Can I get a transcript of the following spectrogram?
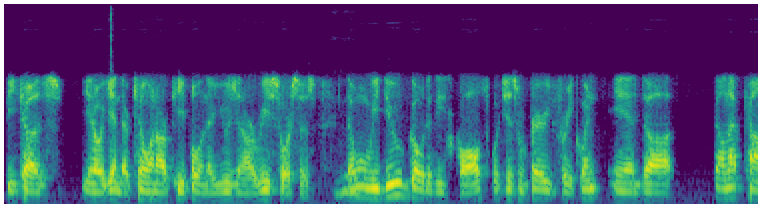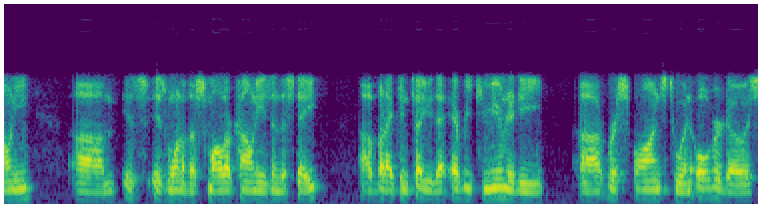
because you know again they're killing our people and they're using our resources. Mm-hmm. Then when we do go to these calls, which is very frequent, and uh, Belknap County um, is is one of the smaller counties in the state, uh, but I can tell you that every community uh, responds to an overdose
